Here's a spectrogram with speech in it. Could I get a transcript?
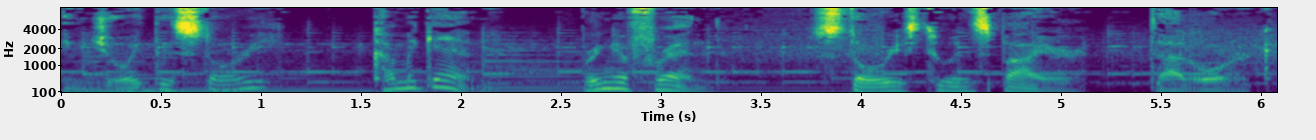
Enjoyed this story? Come again. Bring a friend. Stories to inspire.org.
